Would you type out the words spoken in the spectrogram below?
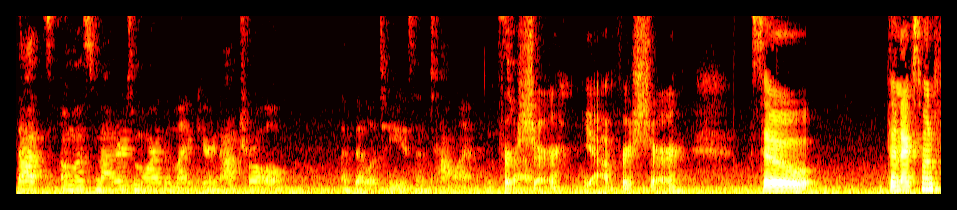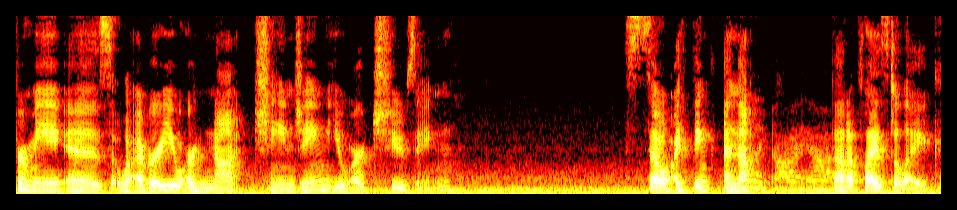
that's almost matters more than like your natural abilities and talent. and For stuff. sure. Yeah, for sure. So the next one for me is whatever you are not changing, you are choosing. So I think, and I that like that, yeah. that applies to like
